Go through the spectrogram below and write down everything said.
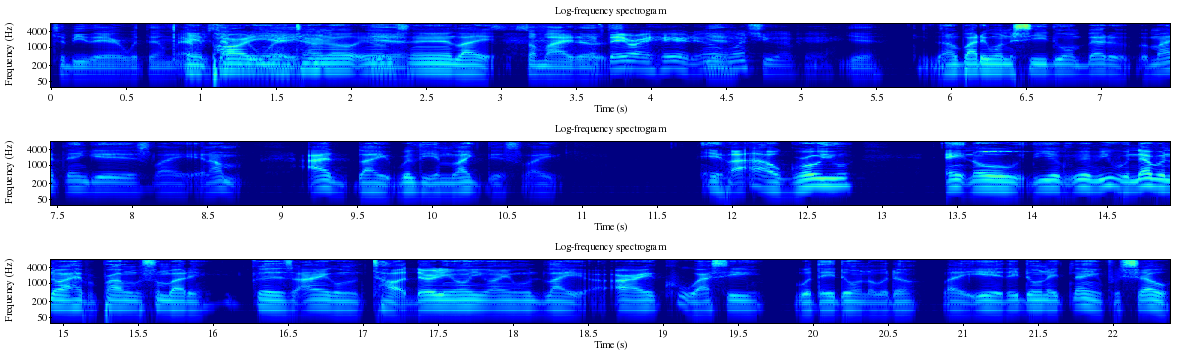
to be there with them every And step of party the way. and turn up. You know what I'm saying? Like Somebody to If they right here, they don't yeah. want you up here. Yeah. nobody want to see you doing better. But my thing is like, and I'm I like really am like this. Like if I outgrow you, ain't no you, you would never know I have a problem with somebody because I ain't gonna talk dirty on you. I ain't gonna like, all right, cool. I see what they doing over there. Like yeah, they doing their thing for sure. You know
